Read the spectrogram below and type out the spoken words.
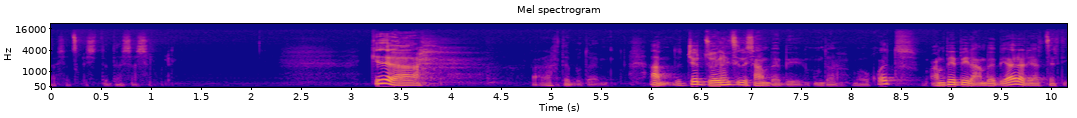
დასაწყისი და დასასრული. კიდე რა რა ხდებოდა იმ ამ ჯერ ძველი წლის ამბები უნდა მოვყვეთ ამბები რა ამბები არ არის არც ერთი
